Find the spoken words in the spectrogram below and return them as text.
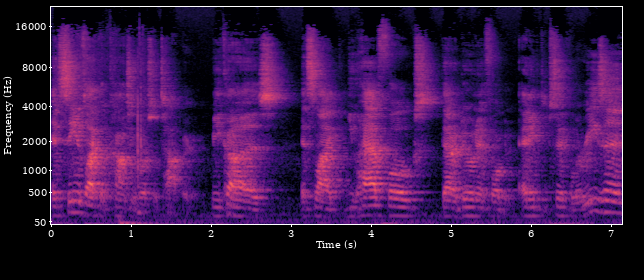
It seems like a controversial topic because it's like you have folks that are doing it for any particular reason.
